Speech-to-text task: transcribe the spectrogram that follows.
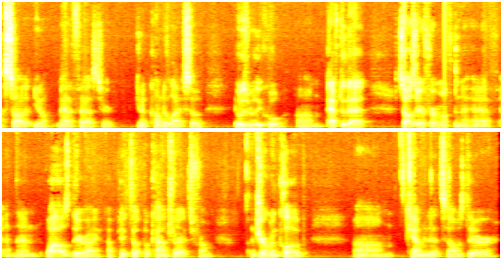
I saw it, you know, manifest or you know come to life. So it was really cool. Um, after that, so I was there for a month and a half, and then while I was there, I, I picked up a contract from a German club, um, Chemnitz. I was there,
